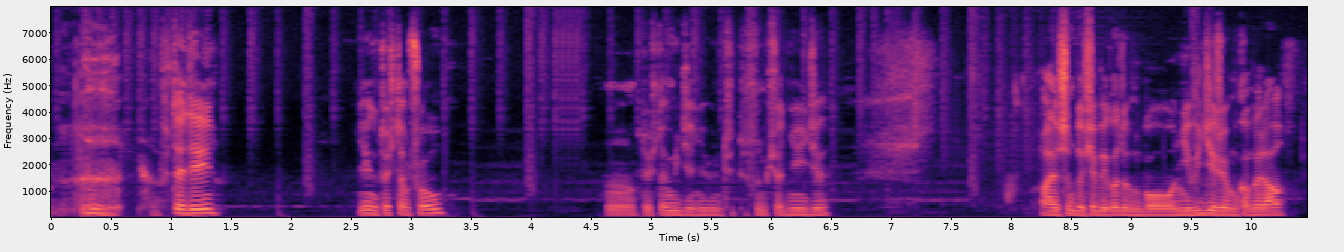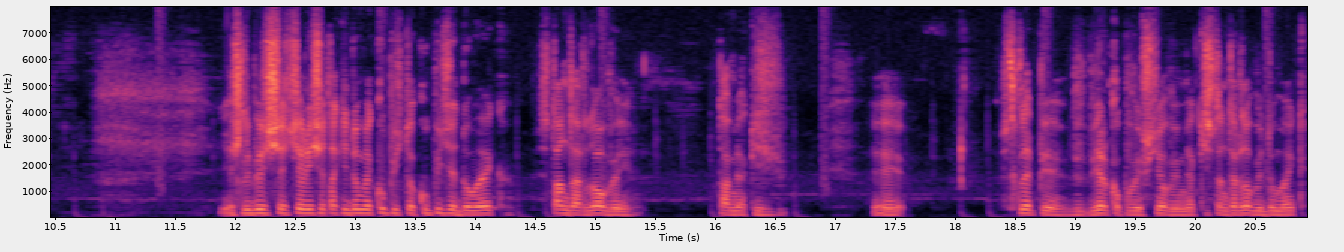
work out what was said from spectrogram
wtedy nie wiem, ktoś tam szło? O, ktoś tam idzie, nie wiem, czy tu sąsiad nie idzie. Ale jestem do siebie godem, bo nie widzi, że mam kamera. Jeśli byście chcieli się taki domek kupić, to kupicie domek standardowy. Tam jakiś y, w sklepie wielkopowierzchniowym, jakiś standardowy domek,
